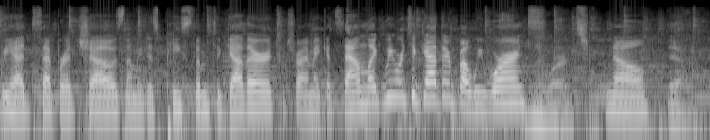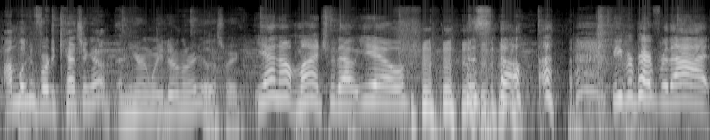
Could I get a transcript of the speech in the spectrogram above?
we had separate shows and we just pieced them together to try and make it sound like we were together, but we weren't. we weren't. No. Yeah, I'm looking forward to catching up and hearing what you did on the radio this week. Yeah, not much without you. so be prepared for that.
